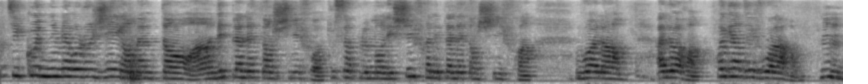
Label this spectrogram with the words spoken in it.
petit coup de numérologie en même temps, hein, les planètes en chiffres, tout simplement les chiffres et les planètes en chiffres. Voilà. Alors, regardez voir. Hmm.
